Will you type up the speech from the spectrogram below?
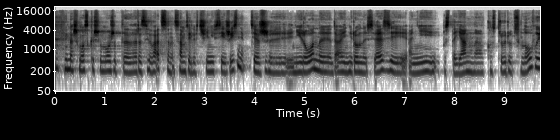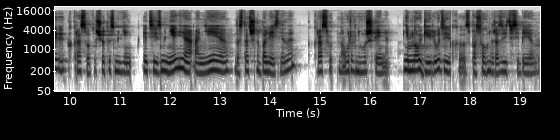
наш мозг еще может э, развиваться на самом деле в течение всей жизни. Те же нейроны, да, и нейронные связи, они постоянно конструируются новые, как раз вот за счет изменений. Эти изменения, они достаточно болезненны, как раз вот на уровне мышления. Немногие люди способны развить в себе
